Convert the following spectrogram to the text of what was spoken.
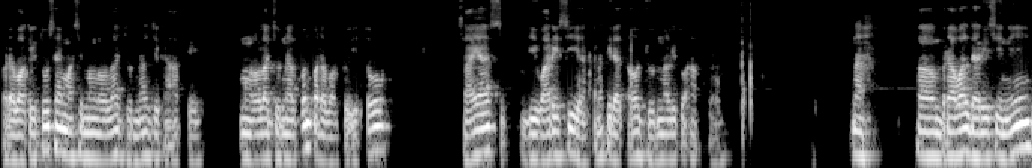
Pada waktu itu saya masih mengelola jurnal JKAP. Mengelola jurnal pun pada waktu itu saya diwarisi ya, karena tidak tahu jurnal itu apa. Nah, eh, berawal dari sini,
